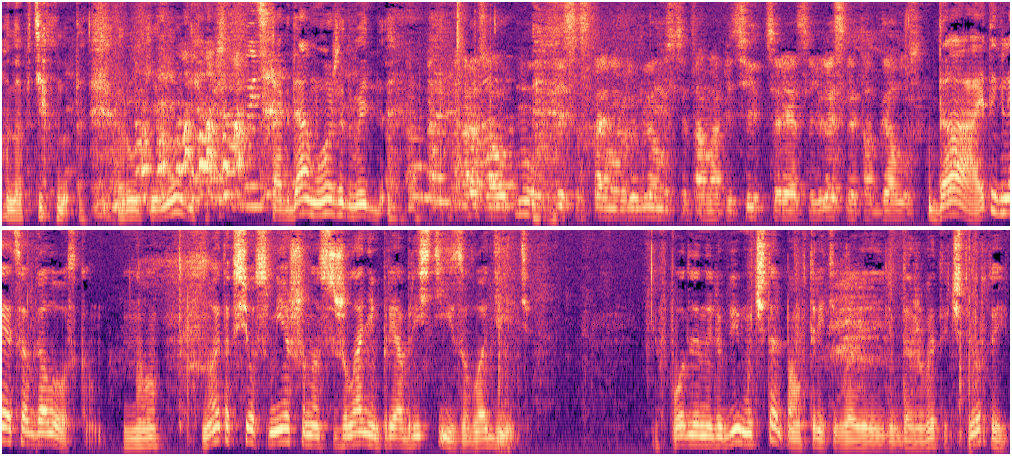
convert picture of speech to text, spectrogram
она втянута, руки и ноги, тогда может быть... Хорошо, а вот ну, здесь состояние влюбленности, там аппетит теряется, является ли это отголоском? Да, это является отголоском. Но, но это все смешано с желанием приобрести, завладеть. В подлинной любви, мы читали, по-моему, в третьей главе, или даже в этой четвертой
